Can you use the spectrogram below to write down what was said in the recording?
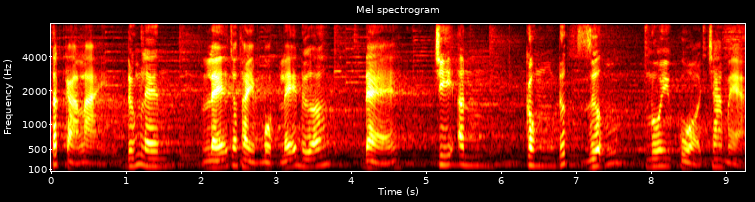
Tất cả lại đứng lên, lễ cho thầy một lễ nữa để tri ân công đức dưỡng nuôi của cha mẹ.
